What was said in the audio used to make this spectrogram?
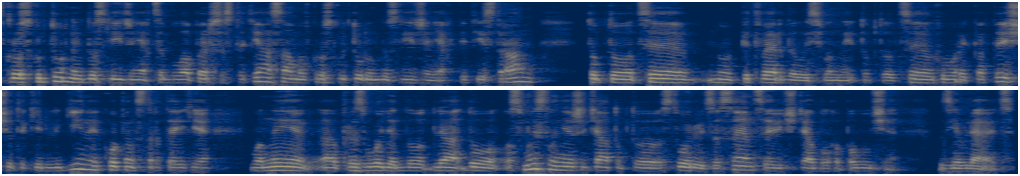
в кроскультурних дослідженнях це була перша стаття, саме в кроскультурних дослідженнях п'яти стран. Тобто це ну, підтвердились вони. Тобто це говорить про те, що такі релігійні копінг стратегії вони е, призводять до, для, до осмислення життя, тобто створюються сенси, відчуття благополуччя з'являються.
